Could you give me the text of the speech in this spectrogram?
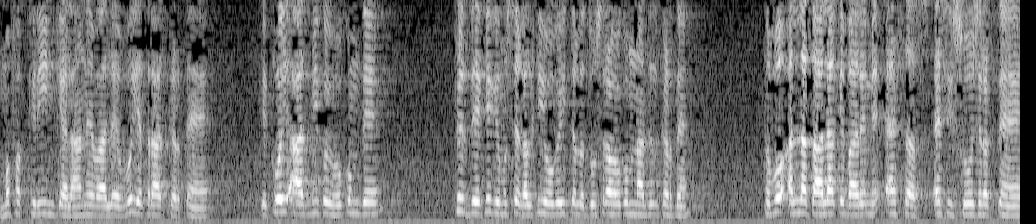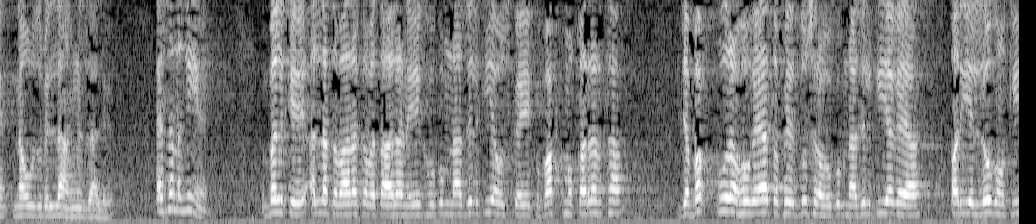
मुफक्रीन कहलाने वाले वो एतराज़ करते हैं कि कोई आदमी कोई हुक्म दे फिर देखे कि मुझसे गलती हो गई, चलो दूसरा हुक्म नाजिल कर दें तो वो अल्लाह ताला के बारे में ऐसा, ऐसी सोच रखते हैं नऊज़बिल्लाजाल ऐसा नहीं है, बल्कि अल्लाह तबारक व ताली ने एक हुक्म नाजिल किया, उसका एक वक्त मुकर्र था। जब वक्त पूरा हो गया तो फिर दूसरा हुक्म नाजिल किया गया, और ये लोगों की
